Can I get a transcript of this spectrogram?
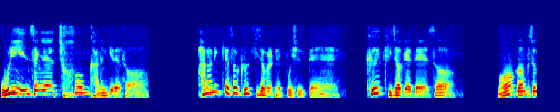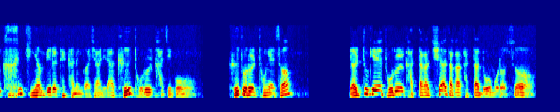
우리 인생에 처음 가는 길에서 하나님께서 그 기적을 베푸실 때 그 기적에 대해서 뭐, 그 무슨 큰 기념비를 택하는 것이 아니라 그 돌을 가지고 그 돌을 통해서 12개의 돌을 갖다가 취하다가 갖다 놓음으로써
